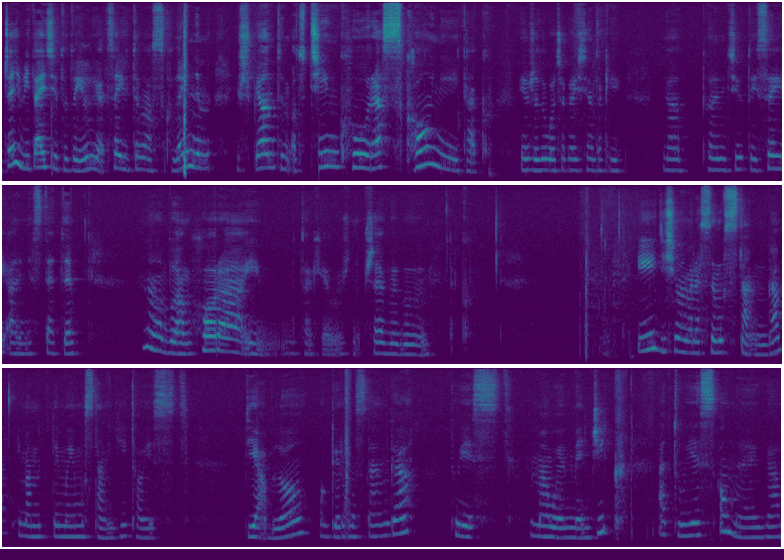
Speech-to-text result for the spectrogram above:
Cześć, witajcie, tutaj Julia C. i witam was w kolejnym, już piątym odcinku Raz koni. Tak, wiem, że długo czekaliście na taki, na pęcie tej serii, ale niestety, no, byłam chora i takie różne przerwy były, tak. I dzisiaj mam rasę Mustanga i mamy tutaj moje Mustangi, to jest Diablo, ogier Mustanga, tu jest mały Magic, a tu jest Omega,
